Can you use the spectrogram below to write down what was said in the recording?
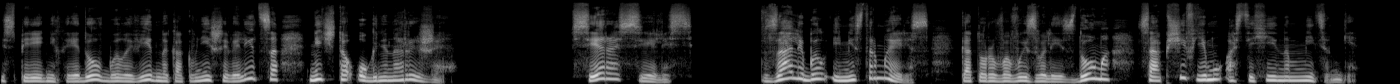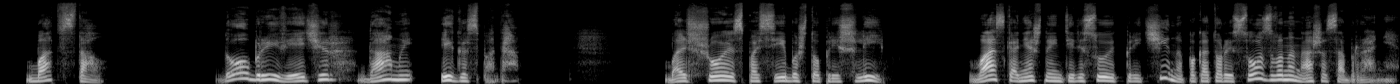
Из передних рядов было видно, как в ней шевелится нечто огненно-рыжее. Все расселись. В зале был и мистер Мэрис, которого вызвали из дома, сообщив ему о стихийном митинге. Бат встал. Добрый вечер, дамы и господа. Большое спасибо, что пришли. Вас, конечно, интересует причина, по которой созвано наше собрание.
